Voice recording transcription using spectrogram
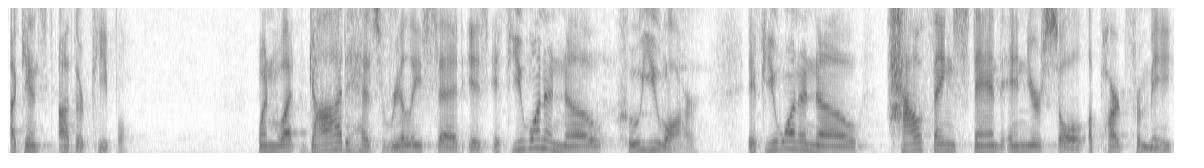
against other people. When what God has really said is if you want to know who you are, if you want to know how things stand in your soul apart from me,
